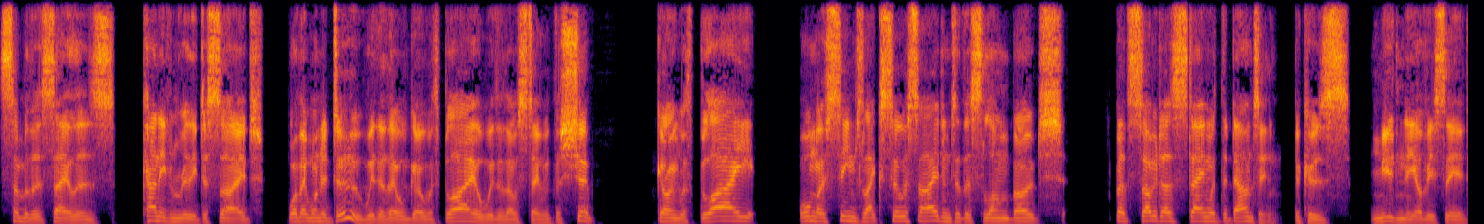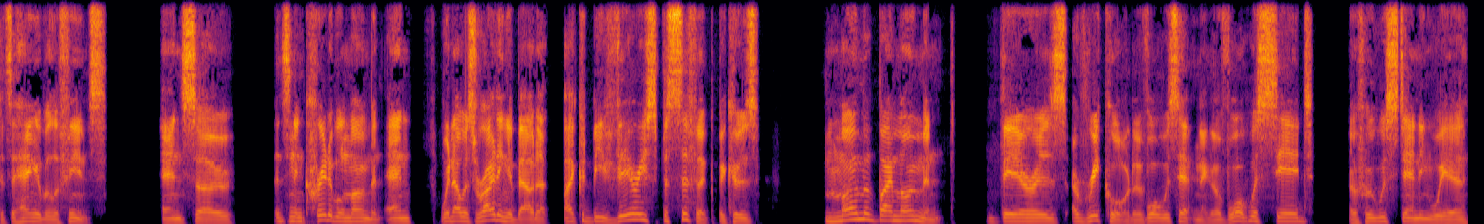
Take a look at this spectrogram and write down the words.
some of the sailors can't even really decide what they want to do, whether they will go with Bligh or whether they'll stay with the ship. Going with Bligh almost seems like suicide into this long boat, but so does staying with the bounty, because mutiny, obviously, it's a hangable offense. And so it's an incredible moment. And when I was writing about it, I could be very specific because moment by moment, there is a record of what was happening, of what was said, of who was standing where,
